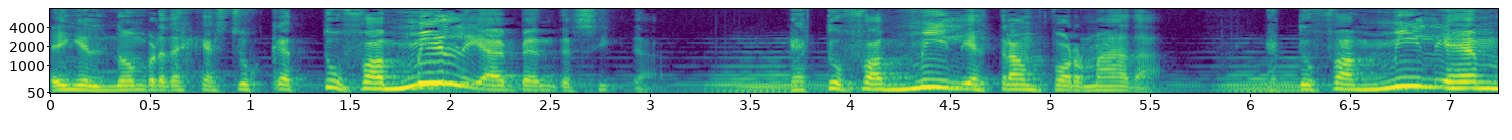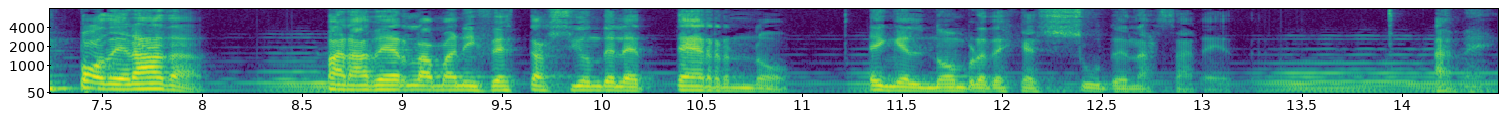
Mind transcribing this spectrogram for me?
en el nombre de Jesús que tu familia es bendecida, que tu familia es transformada, que tu familia es empoderada para ver la manifestación del eterno en el nombre de Jesús de Nazaret. Amén.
